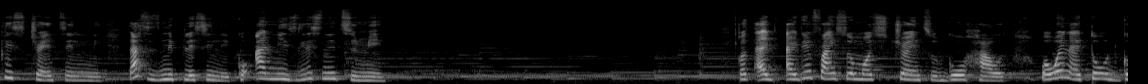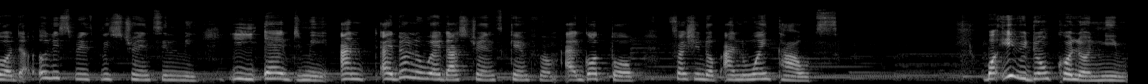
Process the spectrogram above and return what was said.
please strengthen me. That is me placing a call and he's listening to me because I, I didn't find so much strength to go out. But when I told God that Holy Spirit, please strengthen me, He heard me. And I don't know where that strength came from. I got up, freshened up, and went out. But if you don't call on Him,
